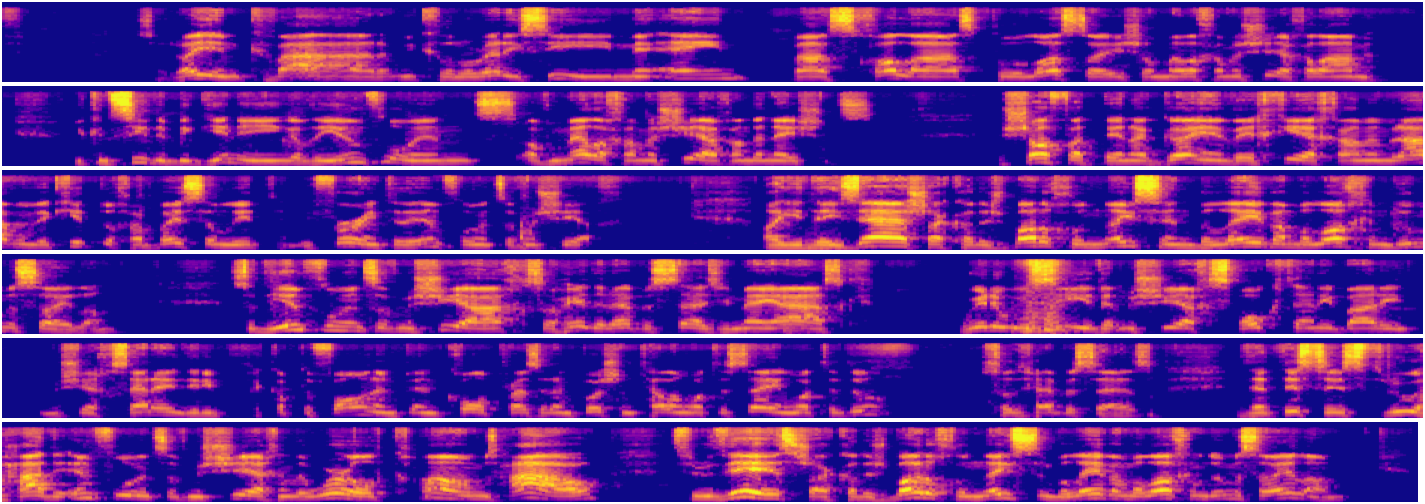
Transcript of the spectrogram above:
So Rayim Kvar, we could already see Me'ain Bas Cholas Pulasai Shal Melech HaMashiach Alamim. You can see the beginning of the influence of Melech HaMashiach on the nations. Shafat ben Agayim ve'chiach ve'kituch litim, referring to the influence of Mashiach. Al yidei zeh shakadosh baruch hu ha-malachim du So the influence of Mashiach, so here the Rebbe says, you may ask, where do we see that Mashiach spoke to anybody? Mashiach said anything? Did he pick up the phone and, and call President Bush and tell him what to say and what to do? So the Rebbe says that this is through how the influence of Mashiach in the world comes. How through this that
